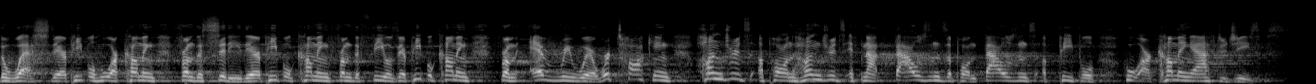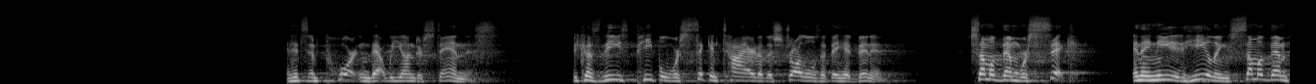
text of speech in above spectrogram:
the west, there are people who are coming from the city, there are people coming from the fields, there are people coming from everywhere. We're talking hundreds upon hundreds, if not thousands upon thousands of people who are coming after Jesus. And it's important that we understand this because these people were sick and tired of the struggles that they had been in. Some of them were sick and they needed healing. Some of them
